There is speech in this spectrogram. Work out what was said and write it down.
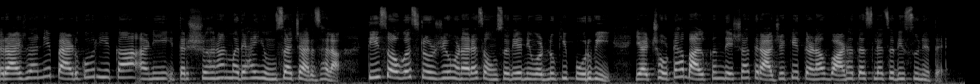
राजधानी पॅडगोरिका आणि इतर शहरांमध्ये हा हिंसाचार झाला. तीस ऑगस्ट रोजी होणाऱ्या संसदीय निवडणुकीपूर्वी या छोट्या बाल्कन देशात राजकीय तणाव वाढत असल्याचं दिसून येत आहे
